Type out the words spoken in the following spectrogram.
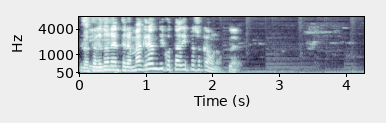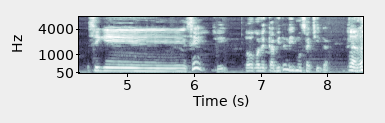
Pero los tabletones antes eran más grandes y costaban 10 pesos cada uno. Claro. Así que. Sí, Sí. Todo con el capitalismo se achica. claro.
